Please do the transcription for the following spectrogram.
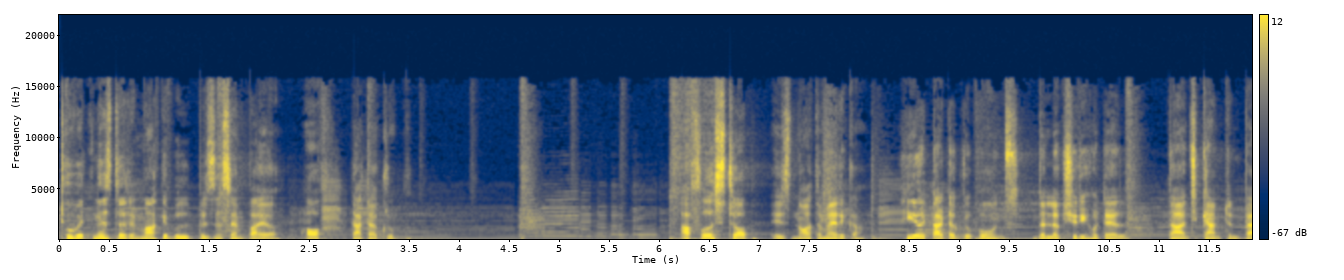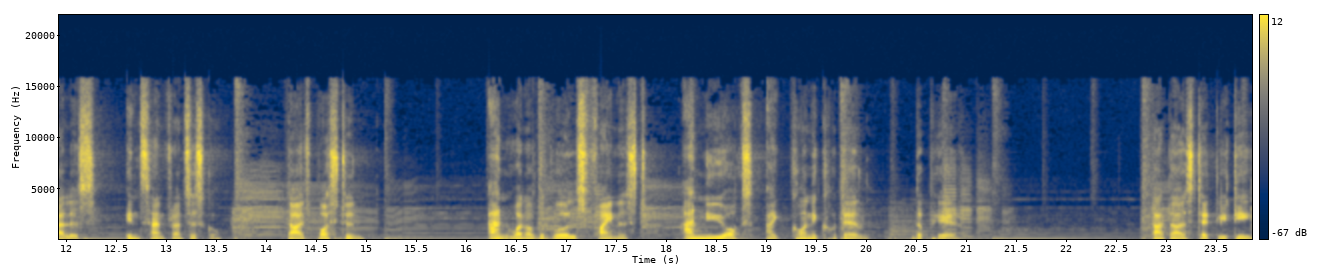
to witness the remarkable business empire of Tata Group. Our first stop is North America. Here Tata Group owns the luxury hotel Taj Campton Place in San Francisco, Taj Boston, and one of the world's finest and New York's iconic hotel, The Pierre. Tata's Tetley Tea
